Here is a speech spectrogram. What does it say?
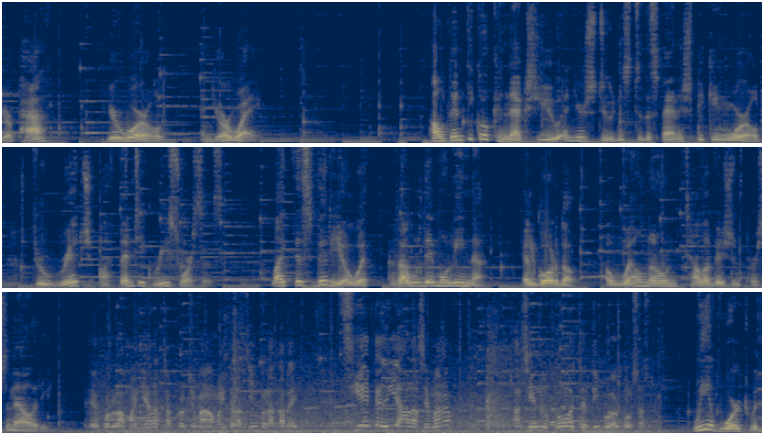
your path, your world, and your way. Auténtico connects you and your students to the Spanish speaking world through rich, authentic resources, like this video with Raúl de Molina, El Gordo, a well known television personality. por la mañana hasta aproximadamente las 5 de la tarde, 7 días a la semana, haciendo todo este tipo de cosas. We have worked with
